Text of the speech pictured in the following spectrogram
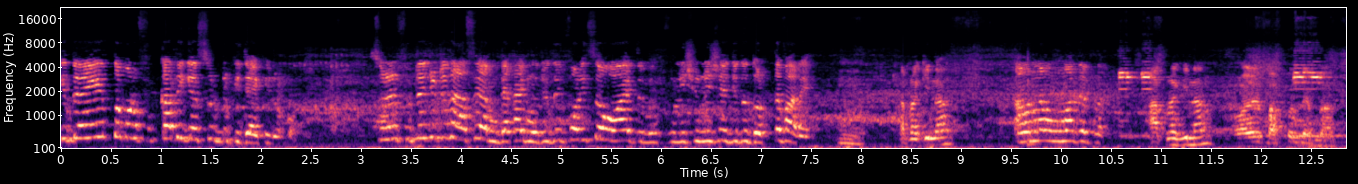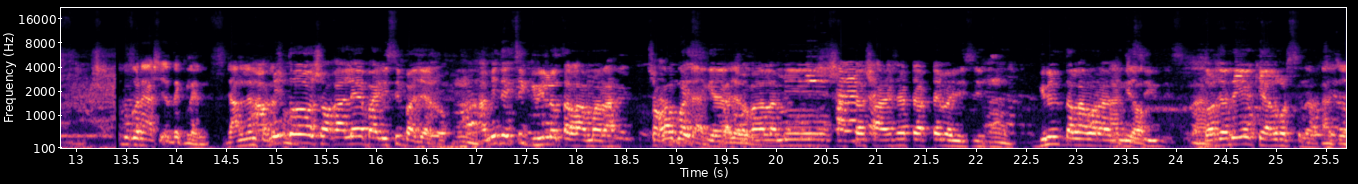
কিন্তু এই তো বড় ফুক্কা দিয়ে সুর ঢুকে যায় কীরকম? ফুটেজ উটেজ আছে আমি দেখাই যদি পরিচয় হয় তুমি পুলিশ উলিশে যদি ধরতে পারে। হুম। আপনার কি নাম? আমার নাম উমা দেবনাথ আপনার কি নাম? দেবনাথ দোকানে আসে দেখলেন। জানলেন আমি তো সকালে বাইরেছি বাজারও। আমি দেখছি গ্রিল তালা মারা সকাল সকাল আমি সাতটা সাড়ে সাতটা আটটায় বাইরেছি। গ্রিল তালা মারা আমি আচ্ছা। গেছি হ্যাঁ। দরজা দিয়ে খেয়াল করছি না। আচ্ছা।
